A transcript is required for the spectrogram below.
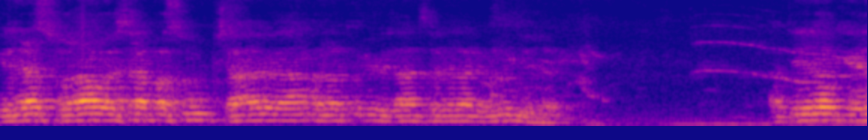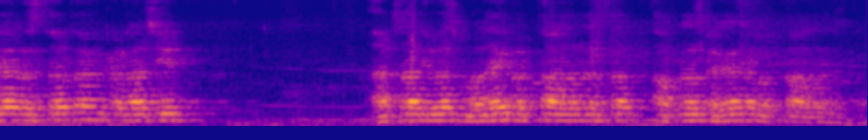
गेल्या सोळा वर्षापासून चार वेळा मला तुम्ही विधानसभेला निवडून दिलं. आणि केलं नसतं तर कदाचित आजचा दिवस मलाही बघता आला नसता आपल्या सगळ्यांना बघता आला नसता.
